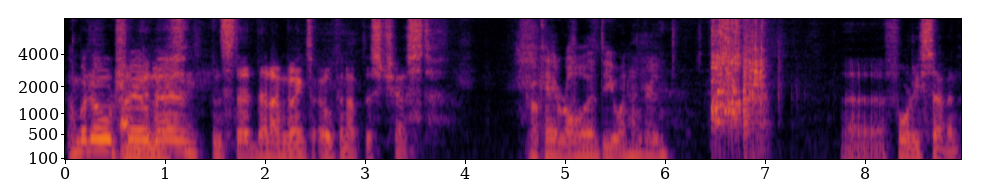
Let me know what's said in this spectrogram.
I'm an old I'm trail gonna man. instead. Then I'm going to open up this chest. Okay, roll a d100. Uh, Forty-seven.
